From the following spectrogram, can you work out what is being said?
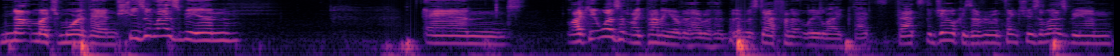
not much more than she's a lesbian, and like it wasn't like pounding you over the head with it, but it was definitely like that's that's the joke is everyone thinks she's a lesbian,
